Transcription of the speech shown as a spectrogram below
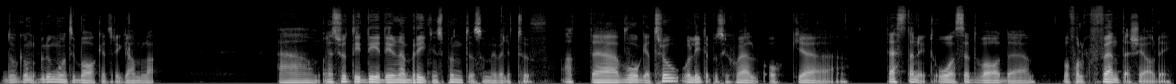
Då, går- då går man tillbaka till det gamla. Um, och jag tror att det är, det, det är den här brytningspunkten som är väldigt tuff. Att uh, våga tro och lita på sig själv och uh, testa nytt oavsett vad, eh, vad folk förväntar sig av dig.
